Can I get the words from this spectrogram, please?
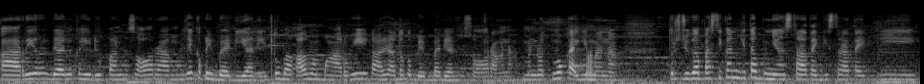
karir dan kehidupan seseorang. Maksudnya kepribadian itu bakal mempengaruhi karir atau kepribadian seseorang. Nah menurutmu kayak gimana? Terus juga pasti kan kita punya strategi-strategi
